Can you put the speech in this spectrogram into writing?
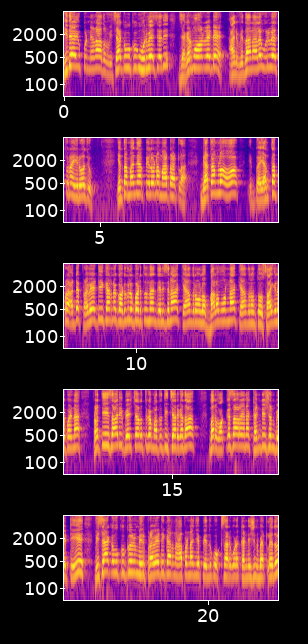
ఇదే ఇప్పుడు నినాదం. విశాఖ ఉక్కుకు ఉరివేసేది జగన్మోహన్ రెడ్డే. ఆయన విధానాలే ఉరివేస్తున్నాయి ఈరోజు. ఇంతమంది ఎంపీలు ఉన్న మాట్లాడట్ల. గతంలో ఎంత ప్ర అంటే ప్రైవేటీకరణకు అడుగులు పడుతుందని తెలిసినా కేంద్రంలో బలం ఉన్నా కేంద్రంతో సాగిలపడినా ప్రతిసారి బేషరతుగా మద్దతు ఇచ్చారు కదా. మరి ఒక్కసారైనా కండిషన్ పెట్టి విశాఖ ఉక్కుకు మీరు ప్రైవేటీకరణ ఆపండి అని చెప్పి ఎందుకు ఒకసారి కూడా కండిషన్ పెట్టలేదు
